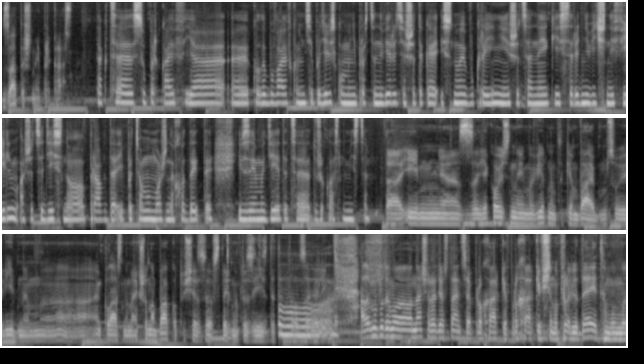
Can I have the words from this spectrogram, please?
Затишне і прекрасне. Так, це супер кайф. Я е, коли буваю в Кам'янці-Подільському, мені просто не віриться, що таке існує в Україні, що це не якийсь середньовічний фільм, а що це дійсно правда, і по цьому можна ходити і взаємодіяти. Це дуже класне місце. Та і е, з якоюсь неймовірним таким вайбом своєрідним, е, класним. А якщо на Баку, то ще встигнути з'їздити, то взагалі. Але ми будемо наша радіостанція про Харків, про Харківщину, про людей. Тому ми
